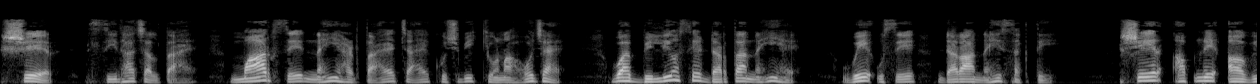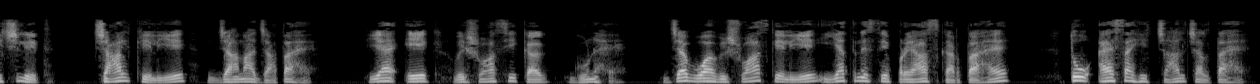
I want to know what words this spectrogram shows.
शेर सीधा चलता है, मार्ग से नहीं हटता है, चाहे कुछ भी क्यों ना हो जाए, वह बिल्लियों से डरता नहीं है, वे उसे डरा नहीं सकती। शेर अपने अविचलित चाल के लिए जाना जाता है। यह एक विश्वासी का गुण है। जब वह विश्वास के लिए यत्न से प्रयास करता है तो ऐसा ही चाल चलता है।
